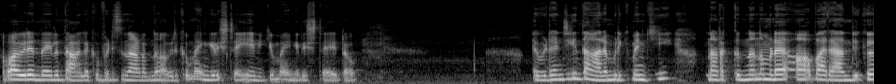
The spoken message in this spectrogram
അപ്പോൾ അവരെന്തായാലും താലൊക്കെ പിടിച്ച് നടന്നു അവർക്കും ഭയങ്കര ഇഷ്ടമായി എനിക്കും ഭയങ്കര ഇഷ്ടമായി കേട്ടോ എവിടെയാണെങ്കിലും താലം പിടിക്കുമ്പോൾ എനിക്ക് നടക്കുന്ന നമ്മുടെ ആ വരാന്തിയൊക്കെ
